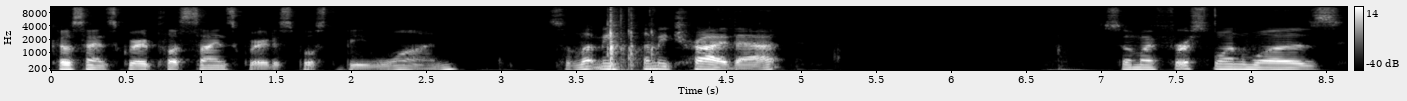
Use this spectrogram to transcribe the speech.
Cosine squared plus sine squared is supposed to be 1. So let me let me try that. So my first one was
